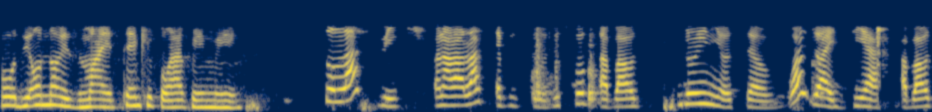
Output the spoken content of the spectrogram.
Oh, the honor is mine. Thank you for having me. So last week, on our last episode, we spoke about knowing yourself. What's your idea about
